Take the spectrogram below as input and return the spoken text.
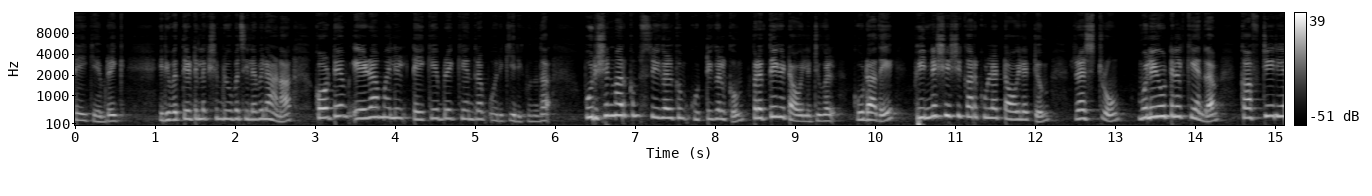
ടേക്ക് എ ബ്രേക്ക് ഇരുപത്തിയെട്ട് ലക്ഷം രൂപ ചിലവിലാണ് കോട്ടയം ഏഴാം മൈലിൽ ടേക്ക് എ ബ്രേക്ക് കേന്ദ്രം ഒരുക്കിയിരിക്കുന്നത്. പുരുഷന്മാർക്കും സ്ത്രീകൾക്കും കുട്ടികൾക്കും പ്രത്യേക ടോയ്ലറ്റുകൾ. കൂടാതെ ഭിന്നശേഷിക്കാർക്കുള്ള ടോയ്ലറ്റും റെസ്റ്റ് റൂം മുലയൂട്ടൽ കേന്ദ്രം കഫ്റ്റീരിയ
